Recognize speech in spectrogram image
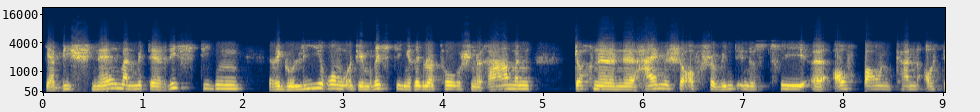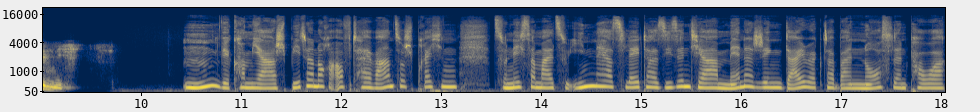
ja, wie schnell man mit der richtigen Regulierung und dem richtigen regulatorischen Rahmen doch eine, eine heimische Offshore-Windindustrie äh, aufbauen kann aus dem Nichts. Mhm, wir kommen ja später noch auf Taiwan zu sprechen. Zunächst einmal zu Ihnen, Herr Slater. Sie sind ja Managing Director bei Northland Power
